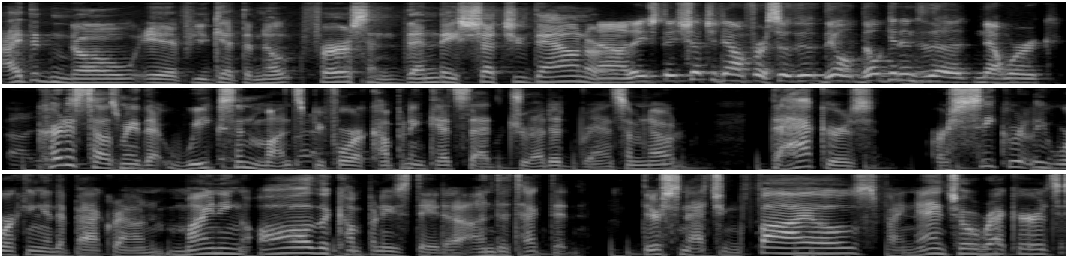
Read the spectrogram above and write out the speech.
I didn't know if you get the note first and then they shut you down or. No, they, they shut you down first. So they'll, they'll get into the network. Uh, Kurtis tells me that weeks and months before a company gets that dreaded ransom note, the hackers are secretly working in the background, mining all the company's data undetected. They're snatching files, financial records,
